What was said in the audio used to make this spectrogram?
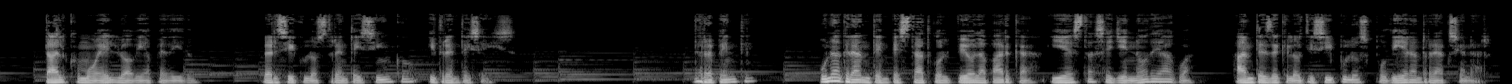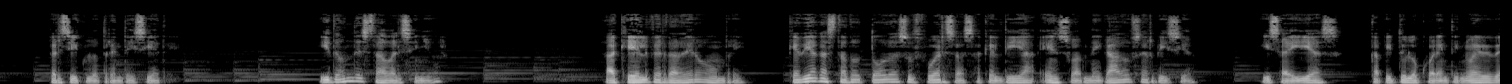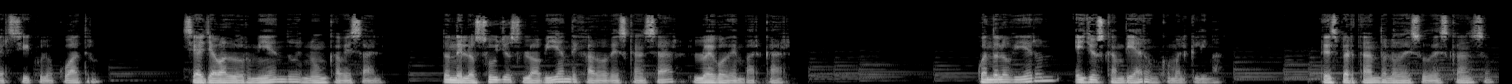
tal como él lo había pedido. Versículos 35 y 36. De repente, una gran tempestad golpeó la barca y ésta se llenó de agua antes de que los discípulos pudieran reaccionar. Versículo 37. ¿Y dónde estaba el Señor? Aquel verdadero hombre que había gastado todas sus fuerzas aquel día en su abnegado servicio. Isaías capítulo 49 versículo 4 se hallaba durmiendo en un cabezal, donde los suyos lo habían dejado descansar luego de embarcar. Cuando lo vieron, ellos cambiaron como el clima. Despertándolo de su descanso,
